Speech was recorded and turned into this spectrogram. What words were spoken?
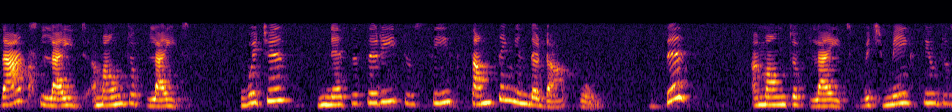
that light, amount of light which is necessary to see something in the dark room. This amount of light which makes you to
